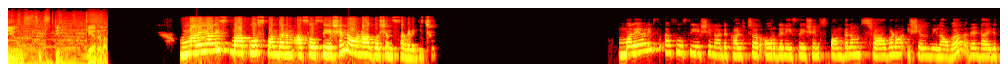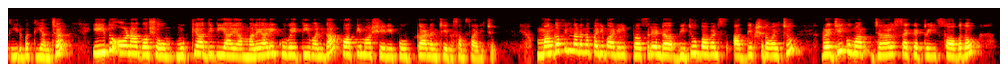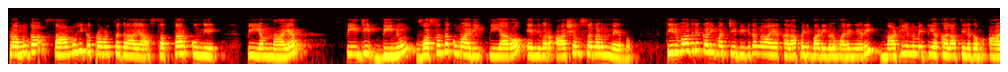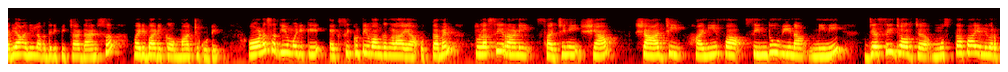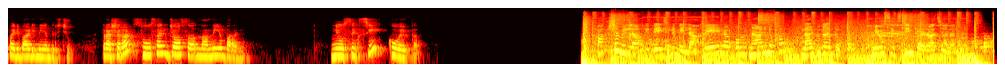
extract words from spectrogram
News sixteen Kerala. Malayalees മാക്കോ Spandanam association ഓണാഘോഷം സംഘടിപ്പിച്ചു. Malayalees association and culture organisation Spandanam Shravana Ishal നിലാവ് രണ്ടായിരത്തി ഇരുപത്തിയഞ്ച് ഈദ് ഓണാഘോഷവും മുഖ്യാതിഥിയായ മലയാളി കുവൈത്തി വനിത ഫാത്തിമ ഷെരീഫ് ഉദ്ഘാടനം ചെയ്ത് സംസാരിച്ചു. മംഗഫിൽ നടന്ന പരിപാടിയിൽ പ്രസിഡന്റ് ബിജു ഭവൻസ് അധ്യക്ഷത വഹിച്ചു. റജി കുമാർ ജനറൽ സെക്രട്ടറി സ്വാഗതവും പ്രമുഖ സാമൂഹിക പ്രവർത്തകരായ Sathar Kunnil P M Nair P G Binu Vasanthakumari P R O എന്നിവർ ആശംസകളും നേർന്നു. തിരുവാതിരക്കളി മറ്റ് വിവിധങ്ങളായ കലാപരിപാടികളും അരങ്ങേറി നാട്ടിൽ നിന്നും എത്തിയ കലാതിലകം ആര്യ അനിൽ അവതരിപ്പിച്ച ഡാൻസ് പരിപാടിക്ക് മാറ്റുകൂട്ടി. ഓണസദ്യയും ഒരുക്കി എക്സിക്യൂട്ടീവ് അംഗങ്ങളായ ഉത്തമൻ തുളസി റാണി സജിനി ശ്യാം ഷാജി ഹനീഫ സിന്ധു വീണ മിനി ജെസ്സി ജോർജ് മുസ്തഫ എന്നിവർ പരിപാടി നിയന്ത്രിച്ചു. ട്രഷറർ സൂസൻ ജോസ് നന്ദിയും പറഞ്ഞു. News sixteen Kuwait. പക്ഷമില്ല വിവേചനമില്ല. നേരിനൊപ്പം നാടിനൊപ്പം നാട്ടുകാർക്കൊപ്പം. News sixteen Kerala channel.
